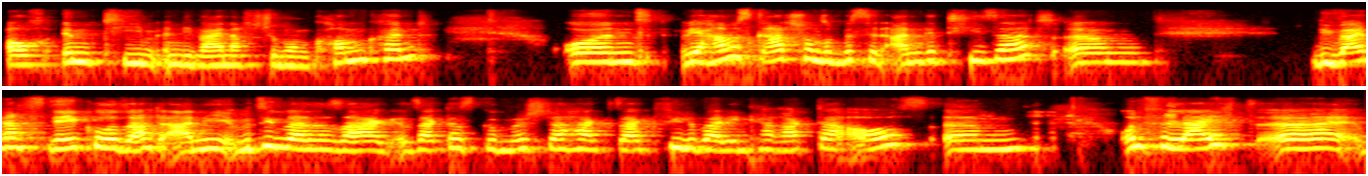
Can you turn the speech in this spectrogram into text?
auch im Team in die Weihnachtsstimmung kommen könnt. Und wir haben es gerade schon so ein bisschen angeteasert. Ähm, die Weihnachtsdeko, sagt Anni, beziehungsweise sagt, sagt das gemischte Hack, sagt viel über den Charakter aus. Ähm, und vielleicht äh,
